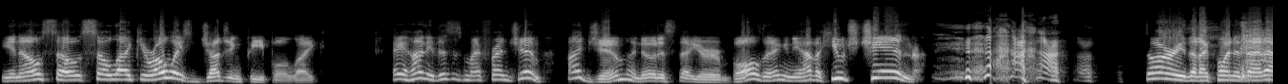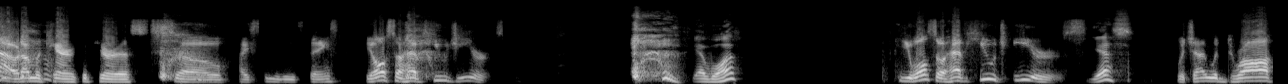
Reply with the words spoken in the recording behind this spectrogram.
You know, so so like you're always judging people like Hey honey, this is my friend Jim. Hi Jim. I noticed that you're balding and you have a huge chin. Sorry that I pointed that out. I'm a caricaturist, so I see these things. You also have huge ears. yeah, what? You also have huge ears, Yes. which I would draw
